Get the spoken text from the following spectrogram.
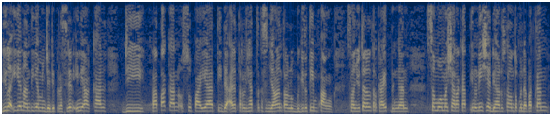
bila ia nantinya menjadi presiden ini akan diratakan supaya tidak ada terlihat kesenjangan terlalu begitu timpang. Selanjutnya adalah terkait dengan semua masyarakat Indonesia diharuskan untuk mendapatkan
